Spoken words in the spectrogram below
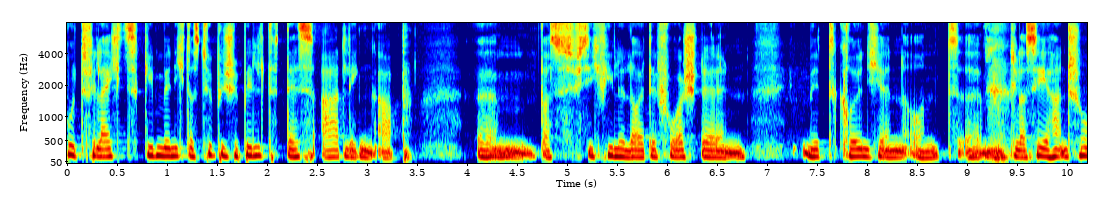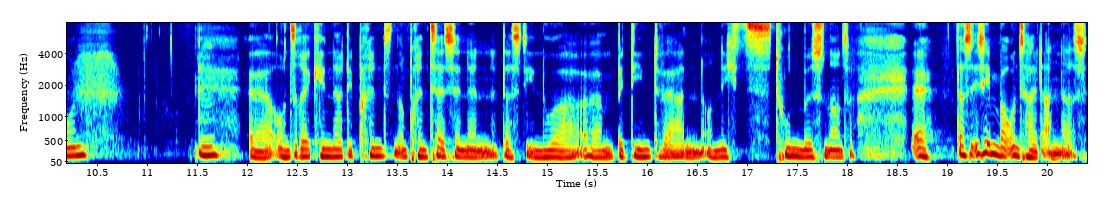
gut, vielleicht geben wir nicht das typische Bild des Adligen ab, ähm, was sich viele Leute vorstellen mit Krönchen und ähm, Glacé-Handschuhen. Mhm. Äh, unsere Kinder, die Prinzen und Prinzessinnen, dass die nur ähm, bedient werden und nichts tun müssen und so. Äh, das ist eben bei uns halt anders.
